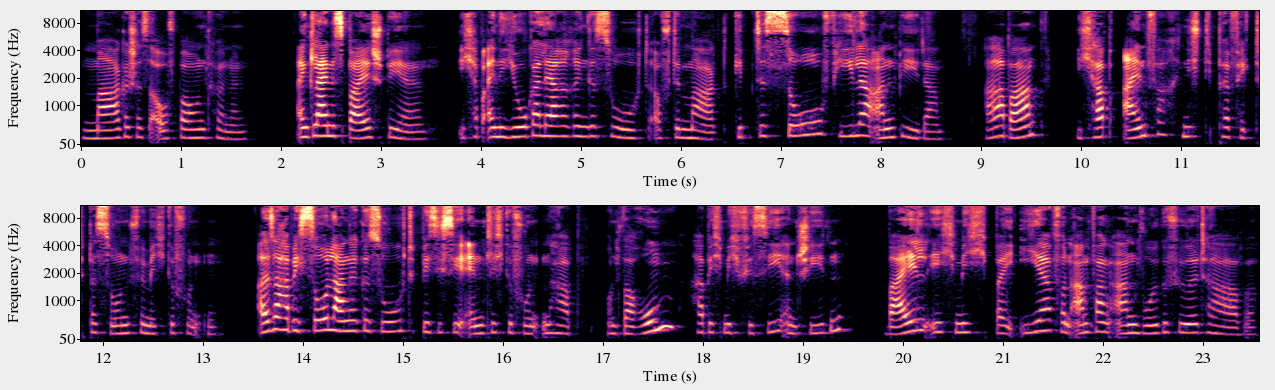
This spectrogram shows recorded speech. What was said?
Magisches aufbauen können. Ein kleines Beispiel. Ich habe eine Yogalehrerin gesucht auf dem Markt. Gibt es so viele Anbieter. Aber ich habe einfach nicht die perfekte Person für mich gefunden. Also habe ich so lange gesucht, bis ich sie endlich gefunden habe. Und warum habe ich mich für sie entschieden? Weil ich mich bei ihr von Anfang an wohlgefühlt habe.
